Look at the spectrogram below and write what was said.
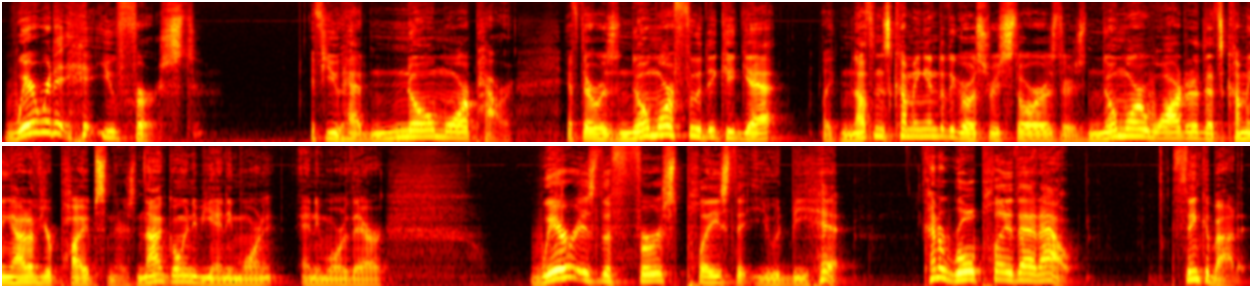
Where would it hit you first if you had no more power? If there was no more food that you could get, like nothing's coming into the grocery stores, there's no more water that's coming out of your pipes, and there's not going to be any more, any more there where is the first place that you would be hit? Kind of role play that out. Think about it.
